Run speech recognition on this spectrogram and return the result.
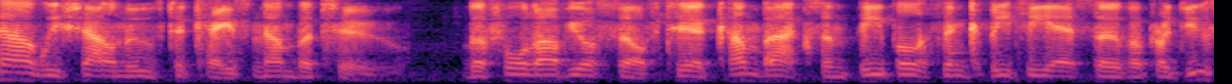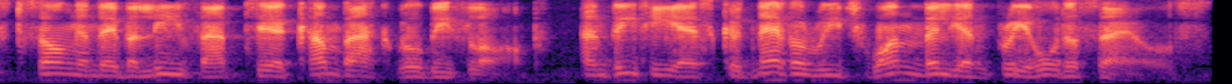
now we shall move to case number two. Before Love Yourself Tear comebacks some people think BTS overproduced song and they believe that Tear comeback will be flop. And BTS could never reach 1 million pre-order sales.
